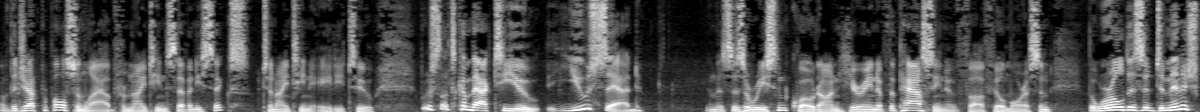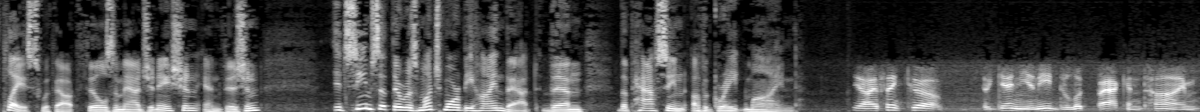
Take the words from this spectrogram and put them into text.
of the Jet Propulsion Lab from 1976 to 1982. Bruce, let's come back to you. You said, and this is a recent quote on hearing of the passing of uh, Phil Morrison, the world is a diminished place without Phil's imagination and vision. It seems that there was much more behind that than the passing of a great mind. Yeah, I think uh, again, you need to look back in time,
